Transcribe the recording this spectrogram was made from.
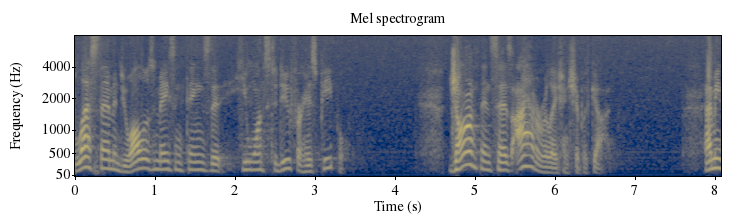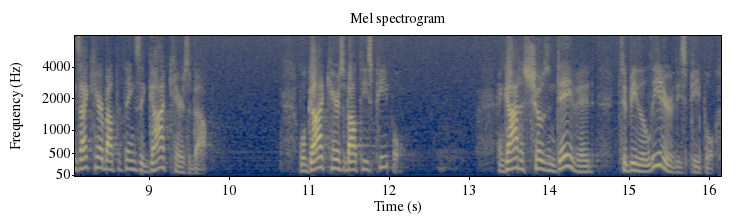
bless them and do all those amazing things that he wants to do for his people. Jonathan says, I have a relationship with God. That means I care about the things that God cares about. Well, God cares about these people. And God has chosen David to be the leader of these people.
